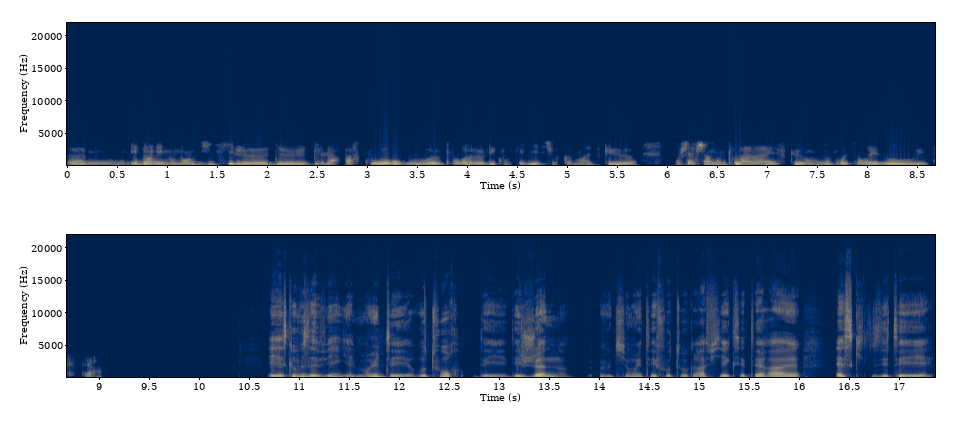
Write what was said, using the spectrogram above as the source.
et dans les moments difficiles de, de leur parcours ou euh, pour euh, les conseiller sur comment est-ce que on cherche un emploi, est-ce qu'on ouvre son réseau, etc. Et est-ce que vous avez également eu des retours des, des jeunes qui ont été photographiés, etc. Est-ce qu'ils étaient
